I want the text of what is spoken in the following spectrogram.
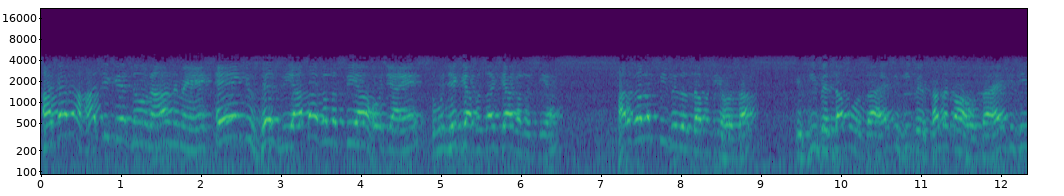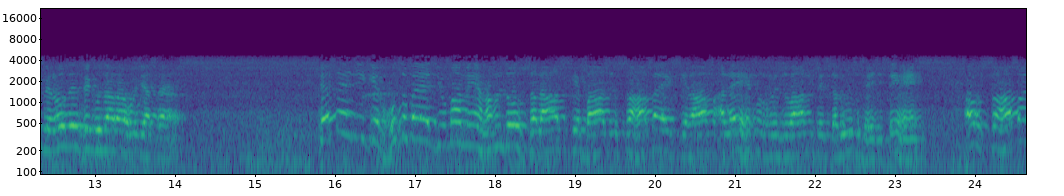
اگر حج کے دوران میں ایک سے زیادہ غلطیاں ہو جائیں، تو مجھے کیا پتا کیا غلطیاں ہر غلطی پہ تو دم نہیں ہوتا۔ کسی پہ دم ہوتا ہے، کسی پہ صدقہ ہوتا ہے، کسی پہ روزے سے گزارا ہو جاتا ہے۔ کہتے ہیں جی کہ خطبہ جمعہ میں حمد و سلاد کے بعد صحابہ کرام علیہ الرضوان پہ درود بھیجتے ہیں اور صحابہ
